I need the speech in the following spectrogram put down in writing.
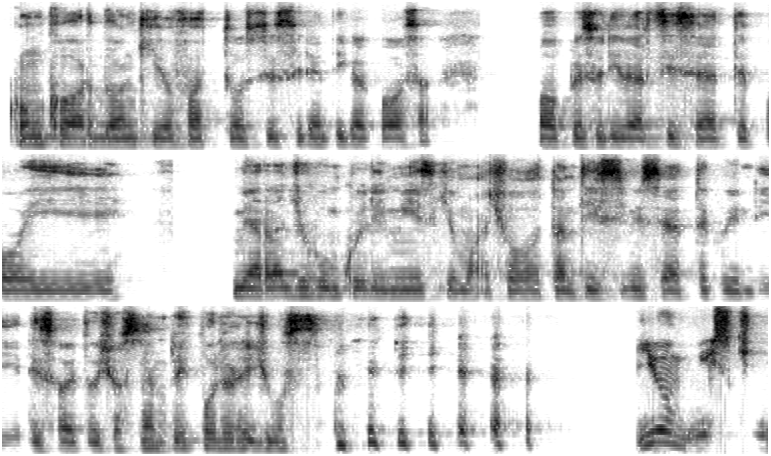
concordo, anch'io ho fatto la stessa identica cosa. Ho preso diversi set e poi mi arrangio con quelli mischio, ma ho tantissimi set, quindi di solito ho sempre il colore giusto. Io mischio,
